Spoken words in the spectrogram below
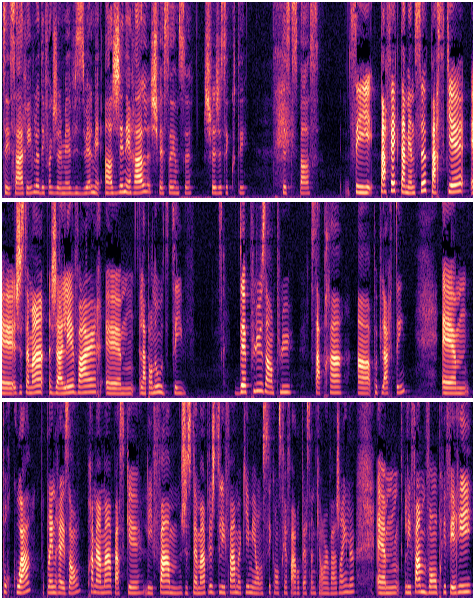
sais, ça arrive, là, des fois que je le mets visuel, mais en général, je fais ça comme ça. Je fais juste écouter. Qu'est-ce qui se passe? C'est parfait que tu amènes ça parce que, euh, justement, j'allais vers euh, la porno auditive. De plus en plus, ça prend en popularité. Euh, pourquoi? Pour plein de raisons. Premièrement, parce que les femmes, justement, là, je dis les femmes, OK, mais on sait qu'on se réfère aux personnes qui ont un vagin, les femmes vont préférer,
